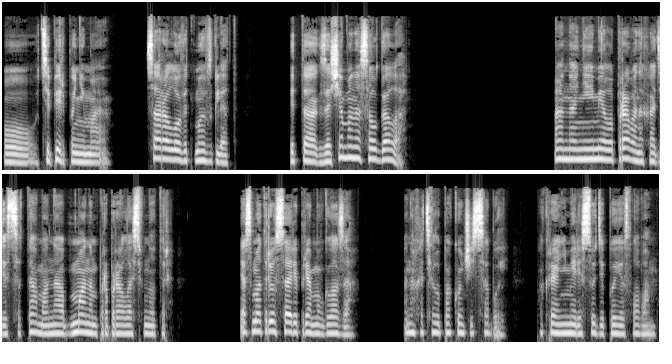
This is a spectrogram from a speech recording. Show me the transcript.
О, теперь понимаю. Сара ловит мой взгляд. Итак, зачем она солгала? Она не имела права находиться там, она обманом пробралась внутрь. Я смотрю Саре прямо в глаза. Она хотела покончить с собой, по крайней мере, судя по ее словам.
